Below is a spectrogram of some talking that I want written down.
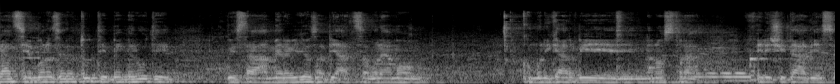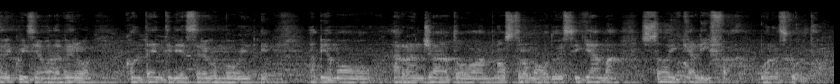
Grazie, buonasera a tutti, benvenuti in questa meravigliosa piazza. Volevamo comunicarvi la nostra felicità di essere qui, siamo davvero contenti di essere con voi. Abbiamo arrangiato a nostro modo e si chiama Soy Califa. Buon ascolto.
